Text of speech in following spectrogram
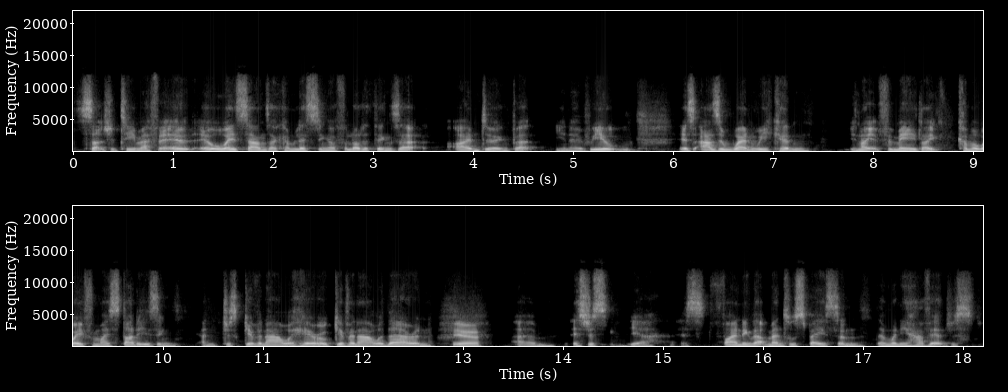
such a team effort. It, it always sounds like I'm listing off a lot of things that I'm doing, but you know, we it's as and when we can, you know, for me, like come away from my studies and and just give an hour here or give an hour there, and yeah, um, it's just yeah, it's finding that mental space, and then when you have it, just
